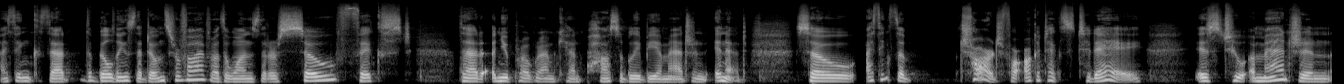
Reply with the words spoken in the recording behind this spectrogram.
I think that the buildings that don't survive are the ones that are so fixed that a new program can't possibly be imagined in it. So I think the charge for architects today is to imagine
